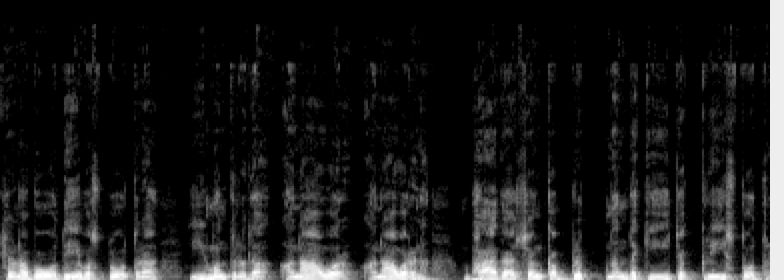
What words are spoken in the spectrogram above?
ಕ್ಷಣಭೋ, ದೇವಸ್ತೋತ್ರ, ಈ ಮಂತ್ರದ ಅನಾವರ, ಅನಾವರಣ. ಭಾಗ ಶಂಕಭೃತ್ ನಂದಕೀ, ಚಕ್ರಿ, ಸ್ತೋತ್ರ.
